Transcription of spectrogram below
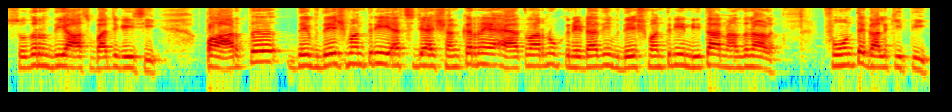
ਸੁਧਰਨ ਦੀ ਆਸ ਵੱਜ ਗਈ ਸੀ। ਭਾਰਤ ਦੇ ਵਿਦੇਸ਼ ਮੰਤਰੀ ਐਸ ਜੈ ਸ਼ੰਕਰ ਨੇ ਐਤਵਾਰ ਨੂੰ ਕੈਨੇਡਾ ਦੀ ਵਿਦੇਸ਼ ਮੰਤਰੀ ਨੀਤਾ ਆਨੰਦ ਨਾਲ ਫੋਨ ਤੇ ਗੱਲ ਕੀਤੀ।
